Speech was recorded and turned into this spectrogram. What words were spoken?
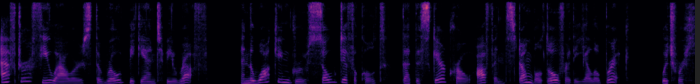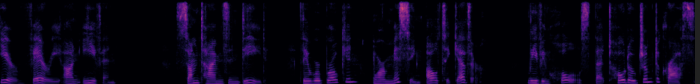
After a few hours, the road began to be rough, and the walking grew so difficult that the Scarecrow often stumbled over the yellow brick, which were here very uneven. Sometimes, indeed, they were broken or missing altogether leaving holes that Toto jumped across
